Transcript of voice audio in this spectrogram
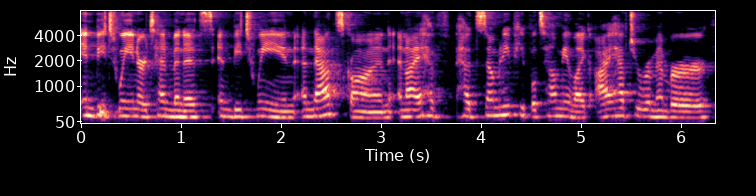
in between or 10 minutes in between and that's gone. And i have had so many people tell me like i have to remember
